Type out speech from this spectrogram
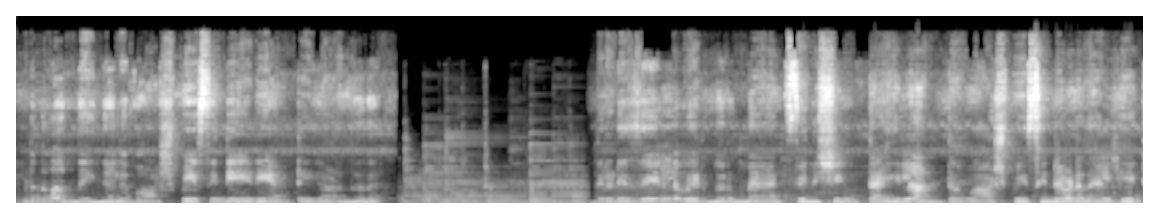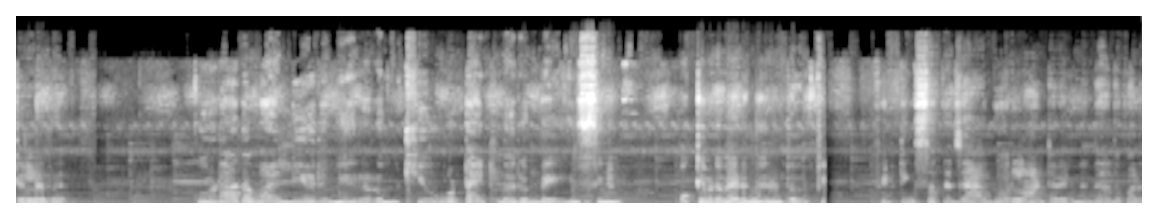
ഇവിടുന്ന് വന്നു കഴിഞ്ഞാൽ വാഷ് ബേസിന്റെ ഏരിയ ആണ് കാണുന്നത്. ഇതിന്റെ ഡിസൈനിൽ വരുന്ന ഒരു മാറ്റ് ഫിനിഷിംഗ് ടൈലാണ് കേട്ടോ വാഷ് ബേസിന്റെ അവിടെ നൽകിയിട്ടുള്ളത്. കൂടാതെ വലിയൊരു മിററും ക്യൂട്ടായിട്ടുള്ള ഒരു ബേസിനും ഒക്കെ ഇവിടെ വരുന്നത് കേട്ടോ ഫിറ്റിങ്സ് ഒക്കെ ജാഗോറിലാണ് കേട്ടോ വരുന്നത്. അതുപോലെ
